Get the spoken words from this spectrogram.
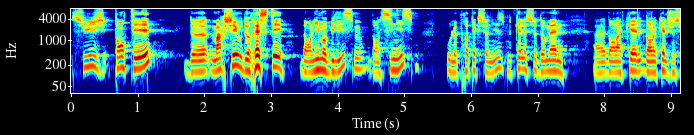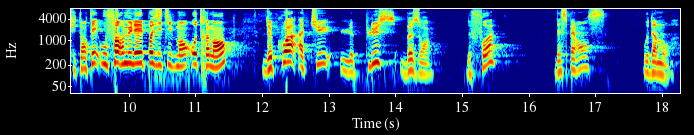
suis-je tenté? De marcher ou de rester dans l'immobilisme, dans le cynisme ou le protectionnisme Quel est ce domaine euh, dans, lequel je suis tenté Ou formuler positivement, autrement, de quoi as-tu le plus besoin? De foi, d'espérance ou d'amour?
